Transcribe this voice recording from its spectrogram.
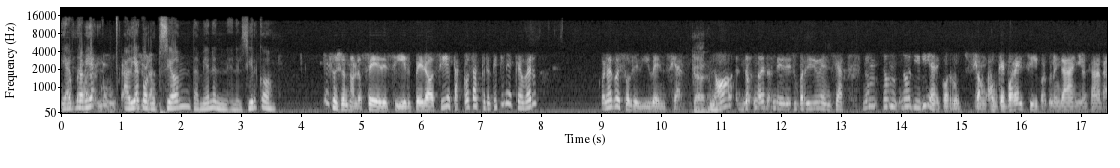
¿Y no hab- no había, nunca. había corrupción también en, en el circo? Eso yo no lo sé decir, pero sí estas cosas, pero que tiene que ver con algo de sobrevivencia, Claro. ¿no? No, no, de, de supervivencia. No, no, no diría de corrupción, aunque por ahí sí, porque un engaño, ¿sabes?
